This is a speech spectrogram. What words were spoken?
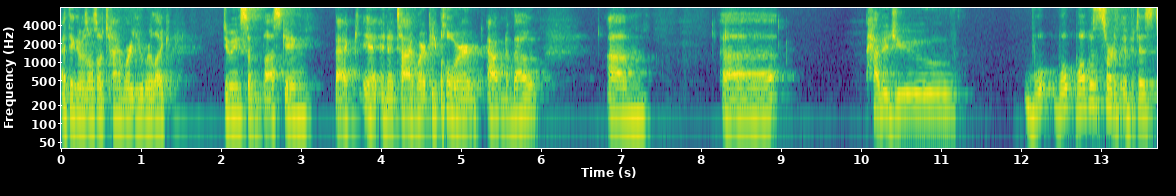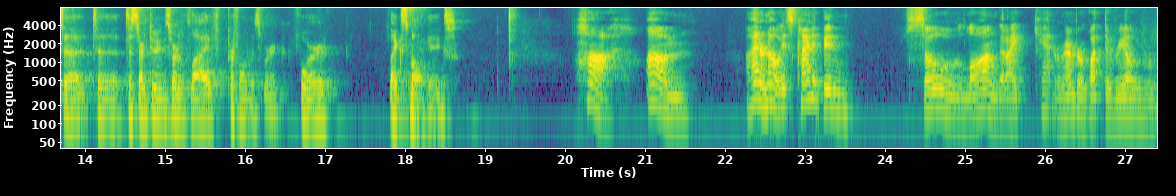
I think there was also a time where you were like doing some busking back in, a time where people were out and about. Um, uh, how did you what, what, what was sort of impetus to, to to start doing sort of live performance work for like small gigs Huh. Um, I don't know. It's kind of been so long that I can't remember what the real,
